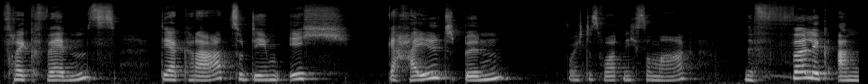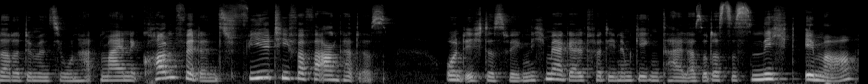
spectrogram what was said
Frequenz, der Grad, zu dem ich geheilt bin, wo ich das Wort nicht so mag, eine völlig andere Dimension hat, meine Confidence viel tiefer verankert ist und ich deswegen nicht mehr Geld verdiene. Im Gegenteil, also das ist nicht immer.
